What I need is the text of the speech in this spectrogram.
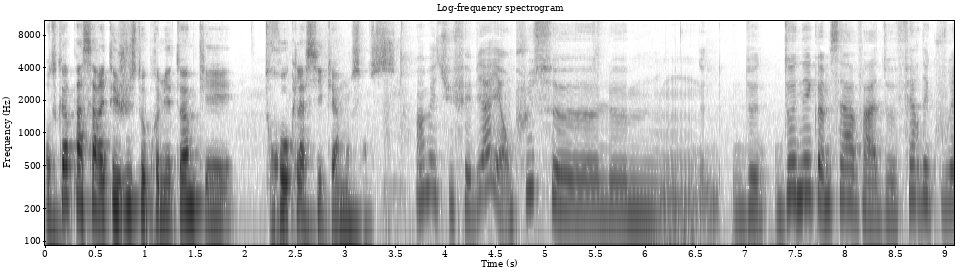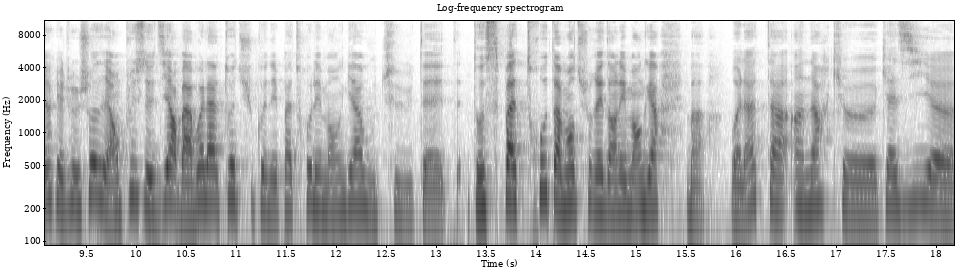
En tout cas, pas s'arrêter juste au premier tome qui est trop classique à mon sens. Ah mais tu fais bien et en plus euh, le de donner comme ça, de faire découvrir quelque chose et en plus de dire bah voilà toi tu connais pas trop les mangas ou tu t'oses pas trop t'aventurer dans les mangas, bah voilà t'as un arc euh, quasi euh,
